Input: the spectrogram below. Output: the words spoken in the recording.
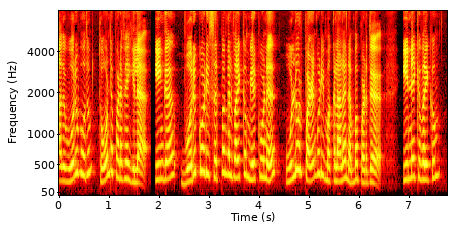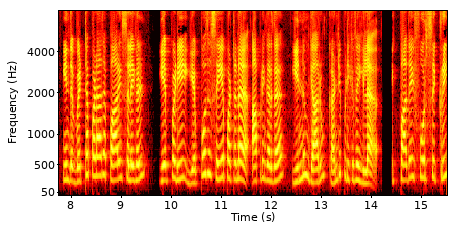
அது ஒருபோதும் தோண்டப்படவே இல்ல. இங்க ஒரு கோடி சிற்பங்கள் வரைக்கும் இருக்கும்னு உள்ளூர் பழங்குடி மக்களால நம்பப்படுது. இன்னைக்கு வரைக்கும் இந்த வெட்டப்படாத பாறை சிலைகள் எப்படி எப்போது செய்யப்பட்டன அப்படிங்கறத இன்னும் யாரும் கண்டுபிடிக்கவே இல்ல. பதைஃபோர் சிக்ரி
